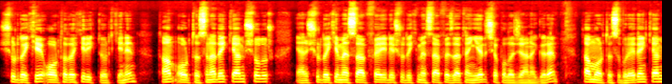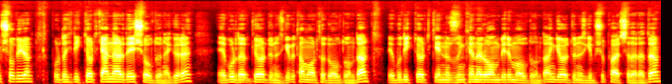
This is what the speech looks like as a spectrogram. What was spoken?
şuradaki ortadaki dikdörtgenin tam ortasına denk gelmiş olur. Yani şuradaki mesafe ile şuradaki mesafe zaten yarıçap olacağına göre tam ortası buraya denk gelmiş oluyor. Buradaki dikdörtgenler de eş olduğuna göre e, burada gördüğünüz gibi tam ortada olduğundan ve bu dikdörtgenin uzun kenarı 10 birim olduğundan gördüğünüz gibi şu parçalara da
